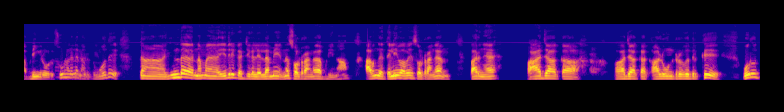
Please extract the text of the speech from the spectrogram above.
அப்படிங்கிற ஒரு சூழ்நிலை இருக்கும்போது இந்த நம்ம எதிரி கட்சிகள் எல்லாமே என்ன சொல்றாங்க அப்படின்னா அவங்க தெளிவாவே சொல்றாங்க. பாருங்க பாஜக பாஜக கால் ஊன்றுவதற்கு ஒரு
